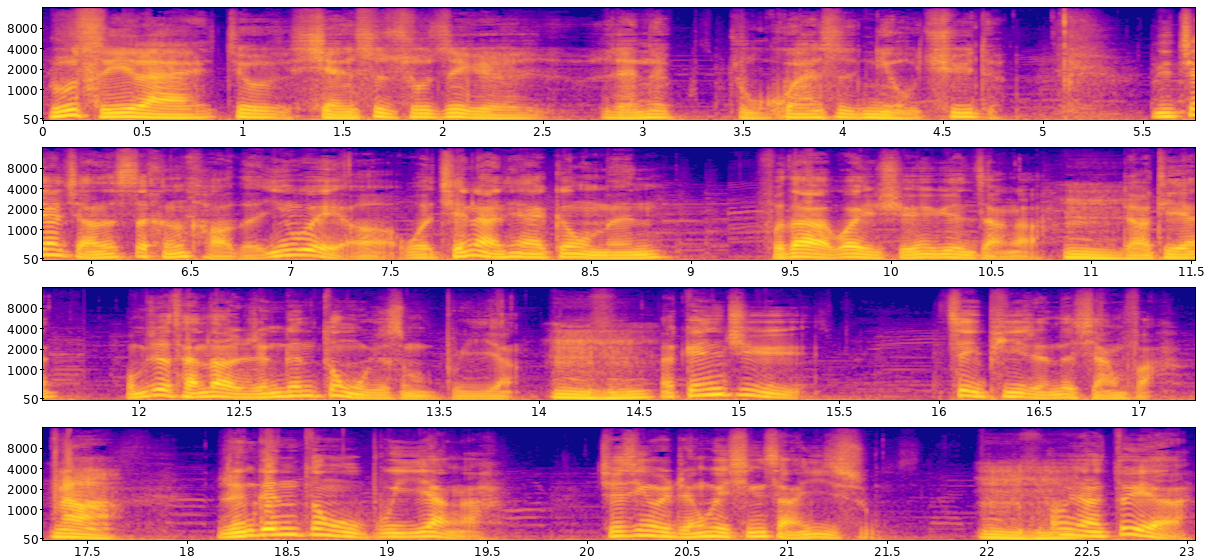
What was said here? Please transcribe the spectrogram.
如此一来就显示出这个人的主观是扭曲的。你这样讲的是很好的，因为啊，我前两天还跟我们福大外语学院院长啊，嗯，聊天，我们就谈到人跟动物有什么不一样。嗯哼，那根据这批人的想法，啊，人跟动物不一样啊，就是因为人会欣赏艺术。嗯哼，我想对啊，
